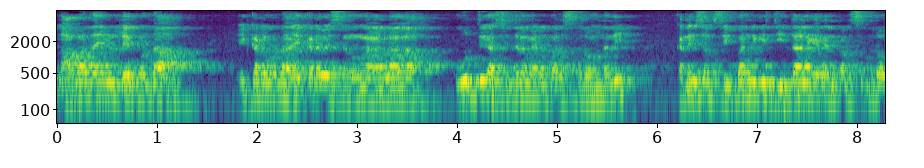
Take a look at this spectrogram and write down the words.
లాభాదాయం లేకుండా ఎక్కడ కూడా ఎక్కడ వేసిన అలాగా పూర్తిగా శిథిలమైన పరిస్థితిలో ఉన్నది. కనీసం సిబ్బందికి జీతాలు ఇవ్వలేని పరిస్థితిలో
